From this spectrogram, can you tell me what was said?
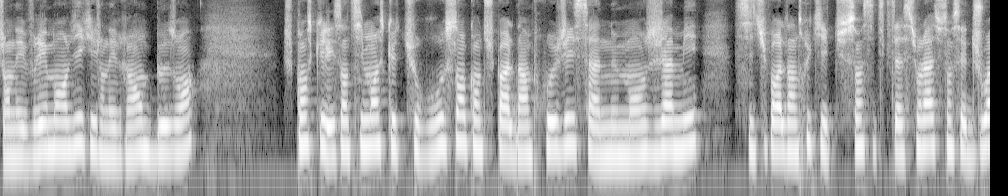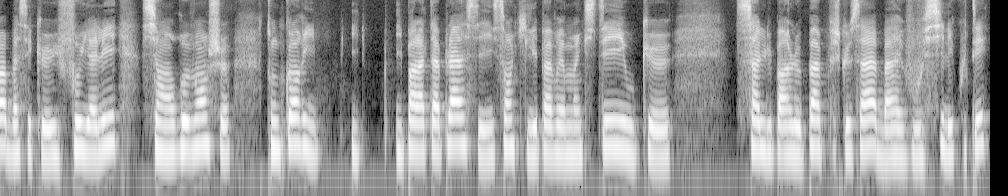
j'en ai vraiment envie et que j'en ai vraiment besoin. Je pense que les sentiments, ce que tu ressens quand tu parles d'un projet, ça ne ment jamais. Si tu parles d'un truc et tu sens cette excitation-là, tu sens cette joie, bah, c'est qu'il faut y aller. Si en revanche, ton corps, il, il, parle à ta place et il sent qu'il n'est pas vraiment excité ou que ça lui parle pas plus que ça, bah, il faut aussi l'écouter.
